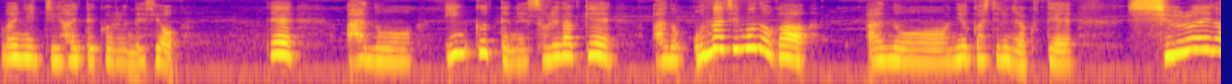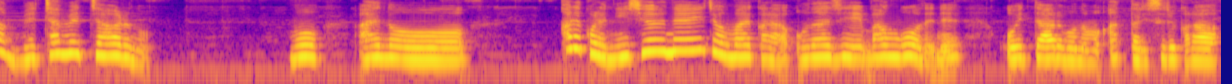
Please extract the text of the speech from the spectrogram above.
毎日入ってくるんですよ。であのインクってねそれだけあの同じものがあの入荷してるんじゃなくて種類がめちゃめちゃあるの。もうあのー、かれこれ20年以上前から同じ番号でね置いてあるものもあったりするから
